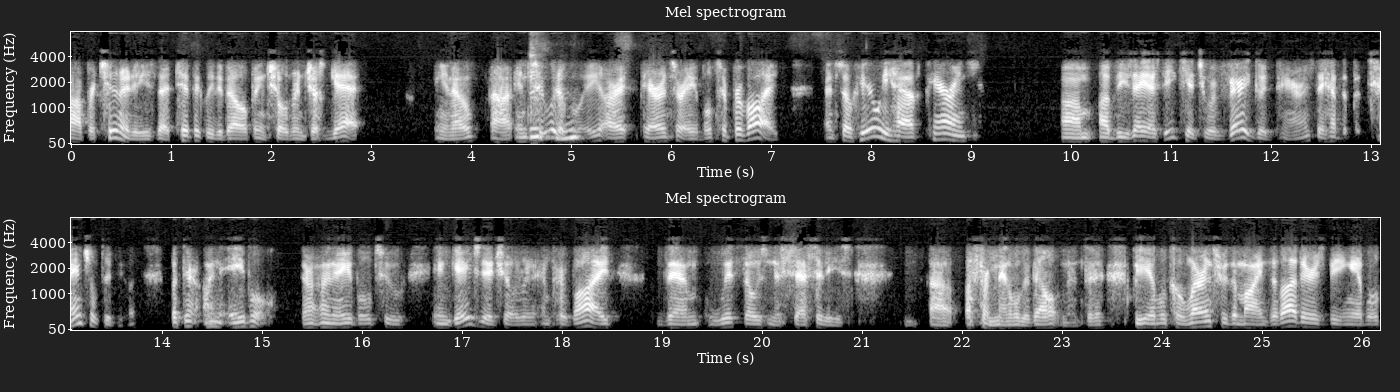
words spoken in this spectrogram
opportunities that typically developing children just get, you know, uh, intuitively mm-hmm. our parents are able to provide. And so here we have parents um, of these ASD kids who are very good parents. They have the potential to do it, but they're unable they're unable to engage their children and provide them with those necessities uh, for mental development, to be able to learn through the minds of others, being able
